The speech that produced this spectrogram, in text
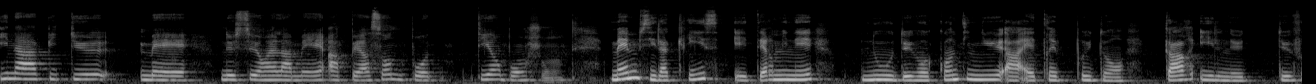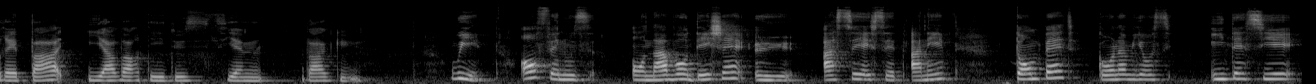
inhabituel, mais ne serait la meilleure à personne pour dire bonjour. Même si la crise est terminée, nous devons continuer à être prudents, car il ne devrait pas y avoir des deuxièmes vagues. Oui, en fait, nous en avons déjà eu assez cette année. Tempête, coronavirus, intensier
